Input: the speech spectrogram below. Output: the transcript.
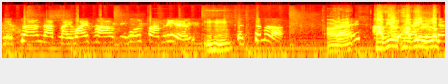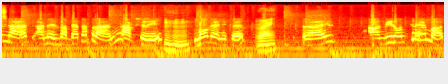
the, the plan that my wife has the whole family in Mm-hmm. is similar. All right. Right? Have And- you have you looked? using that, and it's a better plan actually, Mm-hmm. more benefit, Right. right? And we don't claim much.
